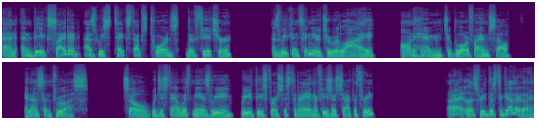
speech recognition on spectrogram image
and, and be excited as we take steps towards the future, as we continue to rely on him to glorify himself in us and through us. So would you stand with me as we read these verses today in Ephesians chapter three? All right, let's read this together.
